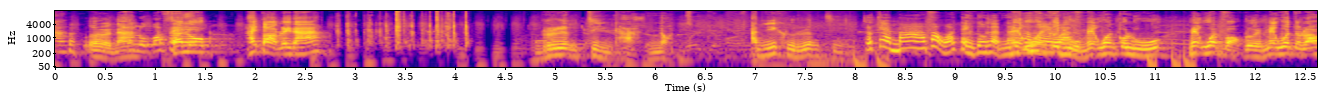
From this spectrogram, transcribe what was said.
อะ เออนะสรุปว่าเฟซสรุปให้ตอบเลยนะ เรื่องจริงค่ะ not อันนี้คือเรื่องจริงแล้วแกบ้าเปล่าว่าแต่งตัวแบบนั้นแม่ทำอ้วไมนก็วะอยู่แม่อ้วนก็รู้แม่อ้วนบอกเลยแม่อ้วนจะเล่า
